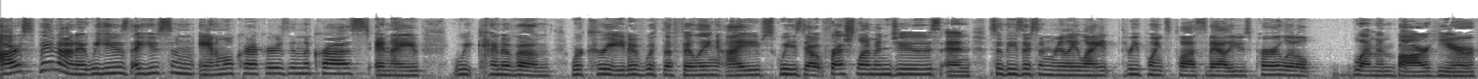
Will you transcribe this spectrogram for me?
Our spin on it, we used I used some animal crackers in the crust, and I we kind of um, were creative with the filling. I squeezed out fresh lemon juice, and so these are some really light three points plus values per little lemon bar here.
